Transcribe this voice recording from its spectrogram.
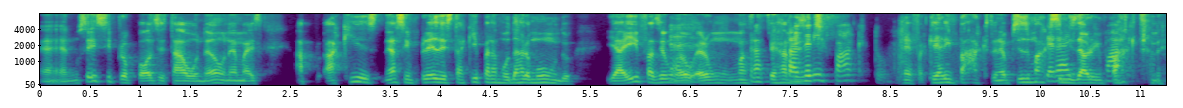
é, não sei se proposital ou não, né? Mas aqui, nessa empresa está aqui para mudar o mundo. E aí fazer um, é, era uma ferramenta. Fazer impacto. É, criar impacto, né? Eu preciso maximizar o impacto, né?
